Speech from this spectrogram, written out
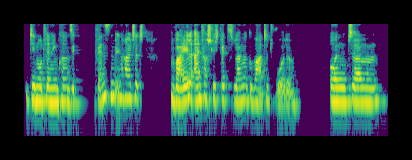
die notwendigen Konsequenzen beinhaltet, weil einfach schlichtweg zu lange gewartet wurde. Und ähm,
